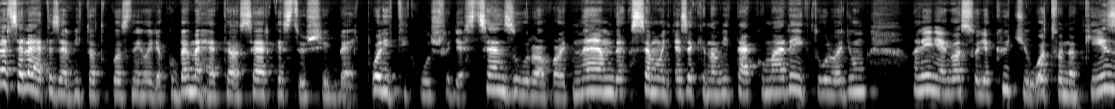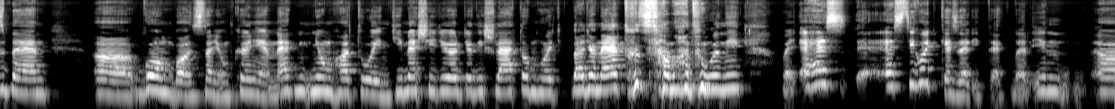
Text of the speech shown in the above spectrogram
Persze lehet ezen vitatkozni, hogy akkor bemehet-e a szerkesztőségbe egy politikus, hogy ez cenzúra, vagy nem, de azt hiszem, hogy ezeken a vitákon már rég túl vagyunk. A lényeg az, hogy a kütyű ott van a kézben, a gomb az nagyon könnyen megnyomható, én Gyimesi Györgyöd is látom, hogy nagyon el tud szabadulni, hogy ehhez, ezt ti hogy kezelitek? Mert én a,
